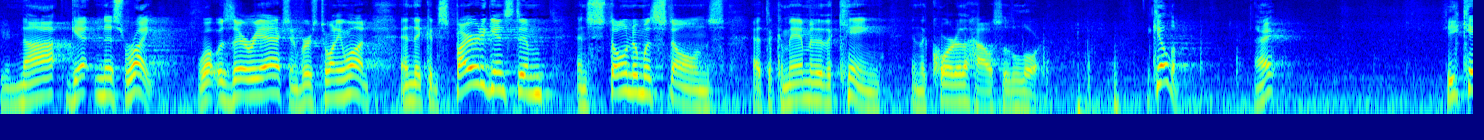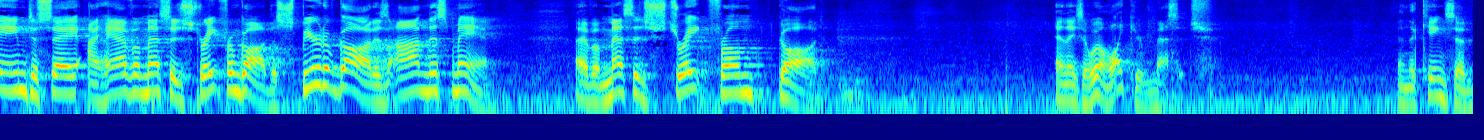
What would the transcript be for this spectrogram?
You're not getting this right. What was their reaction? Verse 21 And they conspired against him and stoned him with stones at the commandment of the king in the court of the house of the Lord. They killed him. All right? He came to say, I have a message straight from God. The Spirit of God is on this man. I have a message straight from God. And they said, We don't like your message. And the king said,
